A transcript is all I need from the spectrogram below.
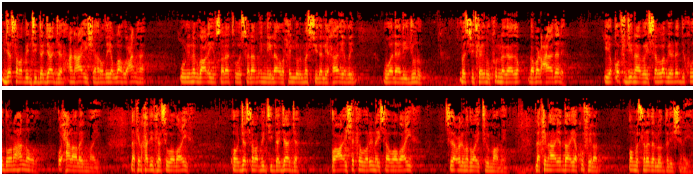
jasra binti dajaaja can caaisha radi allahu canha uu ihi nabigu calayhi salaau wasalaam inii laa uxilu lmasjida lixaa'idin walaa lijunub masjidka inuu ku nagaado gabadh caado leh iyo qof jinaabaysan labya dhadi kuu doona ha noqdo u xalaalayn maayo. Laakiin xadiikaasi waa daciif oo jasra binti dajaaja oo caaisha ka warinaysa waa daciif sida culimmadu ay tilmaameen. Laakiin aayadda ayaa ku filan oo masalada loo daliishanaya.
